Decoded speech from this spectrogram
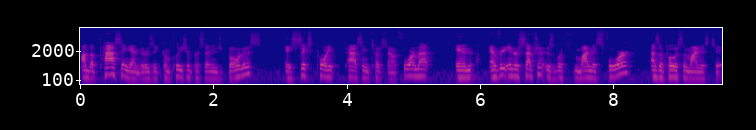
On the passing end, there's a completion percentage bonus, a six point passing touchdown format, and every interception is worth minus four as opposed to minus two.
